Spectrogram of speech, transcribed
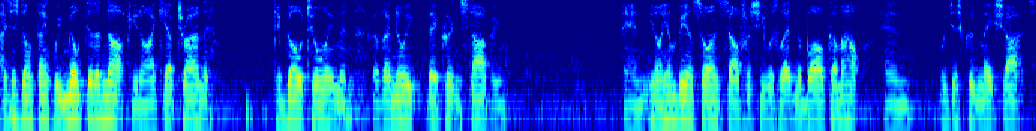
I just don't think we milked it enough. You know, I kept trying to to go to him, and because I knew he, they couldn't stop him. And you know, him being so unselfish, he was letting the ball come out, and we just couldn't make shots.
